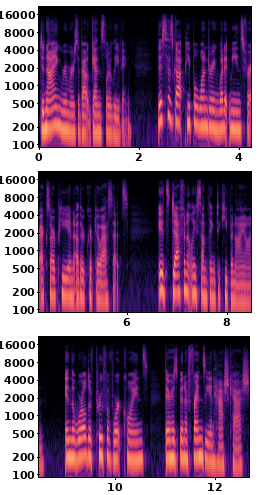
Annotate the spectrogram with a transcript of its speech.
denying rumors about Gensler leaving. This has got people wondering what it means for XRP and other crypto assets. It's definitely something to keep an eye on. In the world of proof of work coins, there has been a frenzy in Hashcash,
